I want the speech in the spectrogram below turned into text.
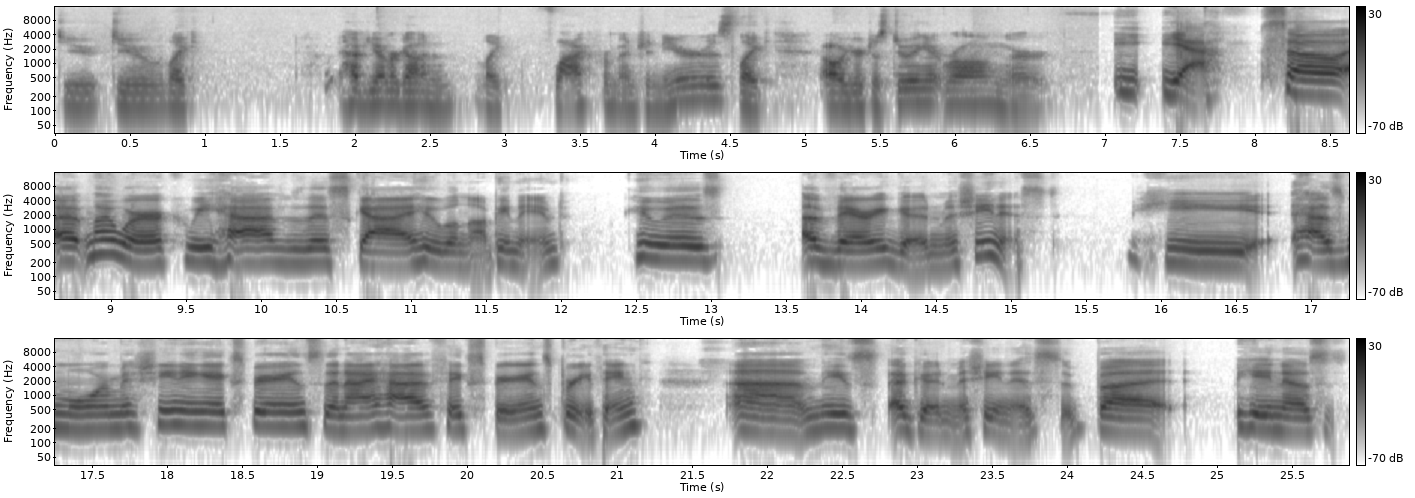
Do you, do you, like have you ever gotten like flack from engineers like oh you're just doing it wrong or Y- yeah. So at my work, we have this guy who will not be named, who is a very good machinist. He has more machining experience than I have experience breathing. Um, he's a good machinist, but he knows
